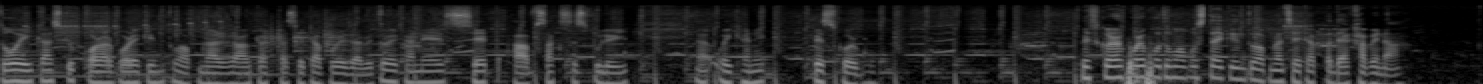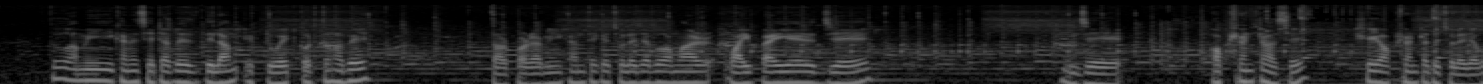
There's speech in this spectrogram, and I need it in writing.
তো এই কাজটুকু করার পরে কিন্তু আপনার রাউটারটা সেট আপ হয়ে যাবে। তো এখানে সেট আপ সাকসেসফুলি ওইখানে প্রেস করব। প্রেস করার পরে প্রথম অবস্থায় কিন্তু আপনার সেট আপটা দেখাবে না। তো আমি এখানে সেট দিলাম, একটু ওয়েট করতে হবে। তারপর আমি এখান থেকে চলে যাব আমার ওয়াইফাইয়ের যে যে অপশানটা আছে, সেই অপশানটাতে চলে যাব।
